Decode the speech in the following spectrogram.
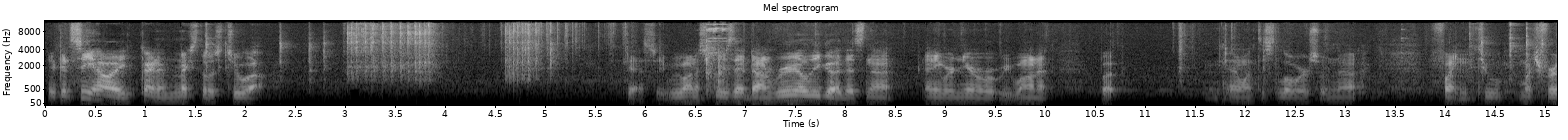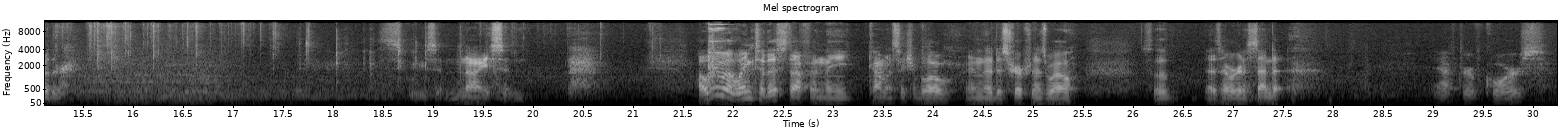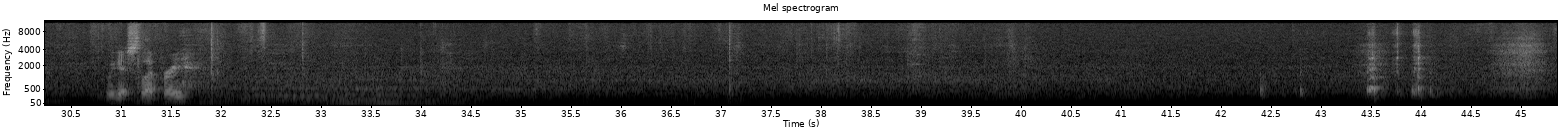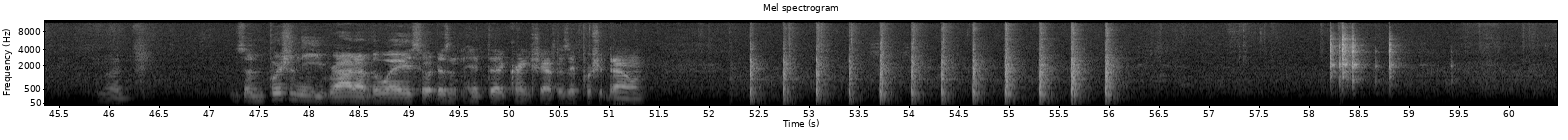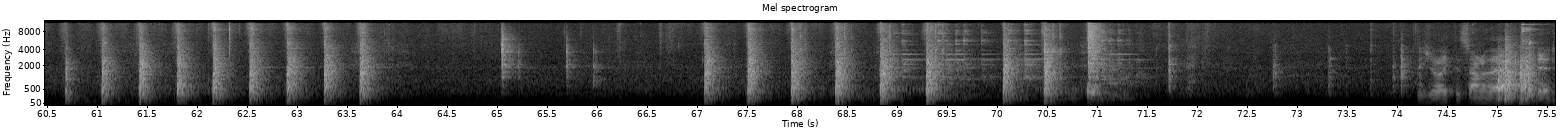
You can see how I kind of mixed those two up. Okay, so we want to squeeze that down really good. That's not anywhere near where we want it. But I kind of want this lower so I'm not fighting it too much further. Squeeze it nice and... I'll leave a link to this stuff in the comment section below in the description as well. So that's how we're going to send it. After, of course, we get slippery. So I'm pushing the rod out of the way so it doesn't hit the crankshaft as I push it down. Did you like the sound of that? I did.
